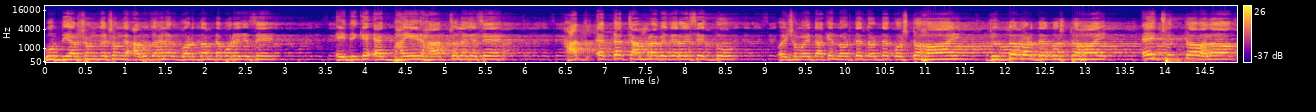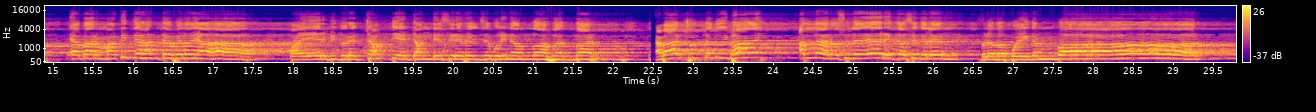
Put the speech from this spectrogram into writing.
কূপ দেওয়ার সঙ্গে সঙ্গে আবু জাহেলের গর্দানটা পড়ে গেছে। এইদিকে এক ভাইয়ের হাত চলে গেছে। হাত একটা চামড়া বেজে রয়েছে একটু। ওই সময় তাকে নড়তে চড়তে কষ্ট হয়, যুদ্ধ করতে কষ্ট হয়। এই ছোট্ট বালক এবার মাটিতে হাতটা ফেলাইয়া পায়ের ভিতরে চাপ দিয়ে টান দিয়ে ছেড়ে ফেলছে বলি না, আল্লাহ একবার আবার ছোট্ট দুই ভাই আল্লাহ রসুলের কাছে গেলেন, বলে, তো পৈগম্বর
